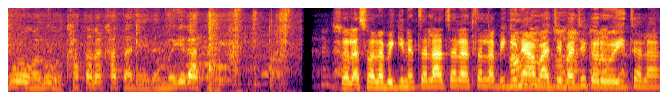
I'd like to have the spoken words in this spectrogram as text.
गुळ घालून खाताना खाता नाही आणि मग हे गाता. चला चला बेगिना चला चला चला बेगिना भाजी भाजी करू होई चला.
